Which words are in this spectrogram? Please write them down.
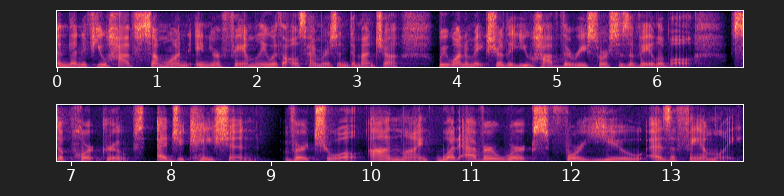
And then if you have someone in your family with Alzheimer's and dementia, we want to make sure that you have the resources available, support groups, education, virtual, online, whatever works for you as a family.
